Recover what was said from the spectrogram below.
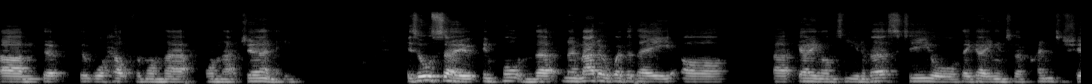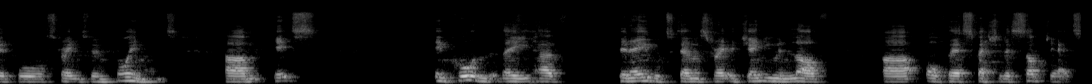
um, that, that will help them on that, on that journey. It's also important that no matter whether they are uh, going on to university or they're going into apprenticeship or straight into employment, um, it's important that they have been able to demonstrate a genuine love uh, of their specialist subject.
